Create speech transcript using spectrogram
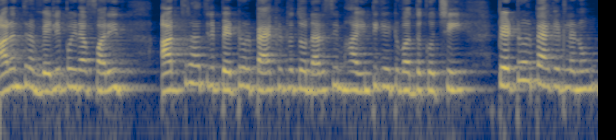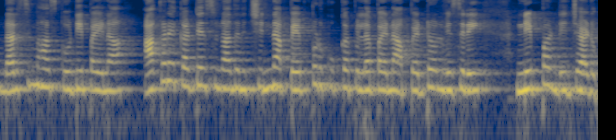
అనంతరం వెళ్ళిపోయిన ఫరీద్ అర్ధరాత్రి పెట్రోల్ ప్యాకెట్లతో నరసింహ ఇంటి గేటు వద్దకొచ్చి పెట్రోల్ ప్యాకెట్లను నరసింహ స్కూటీ పైన అక్కడే కట్టేసిన అతని చిన్న పెంపుడు కుక్క పిల్లపైన పెట్రోల్ విసిరి నిప్పండించాడు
